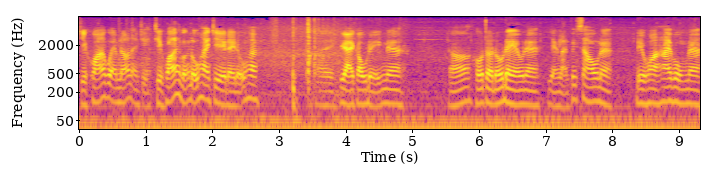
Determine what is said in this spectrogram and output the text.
chìa khóa của em đó nè anh chị. Chìa khóa thì vẫn đủ hai chìa đầy đủ ha. Đây, gài cầu điện nè đó hỗ trợ đổ đều nè dạng lạnh phía sau nè điều hòa hai vùng nè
